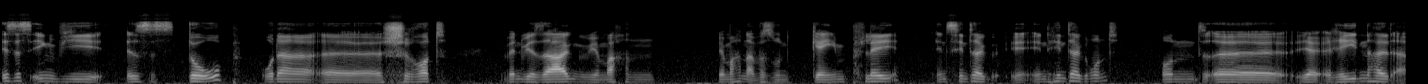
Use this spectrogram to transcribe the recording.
ist es irgendwie, ist es dope oder äh, Schrott, wenn wir sagen, wir machen, wir machen einfach so ein Gameplay ins Hinter in Hintergrund und äh, ja, reden halt, äh,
